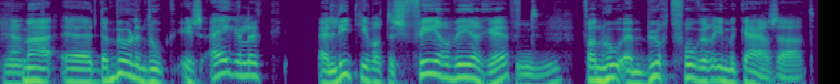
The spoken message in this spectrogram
Ja. Maar eh, de Meulenhoek is eigenlijk een liedje wat de sfeer weergeeft Mhm. van hoe een buurt vroeger in elkaar zat.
